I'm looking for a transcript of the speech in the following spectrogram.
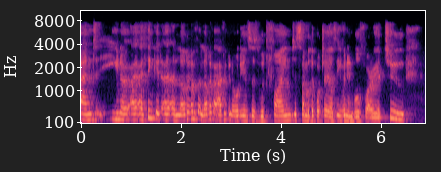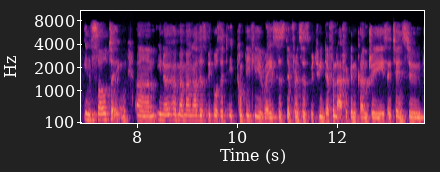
and you know I, I think it, a lot of a lot of African audiences would find some of the portrayals even in Wolf Warrior Two insulting, um, you know, among others, because it, it, completely erases differences between different African countries. It tends to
